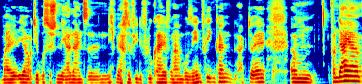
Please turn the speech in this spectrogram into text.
weil ja auch die russischen Airlines äh, nicht mehr so viele Flughäfen haben, wo sie hinfliegen können aktuell. Ähm, von daher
